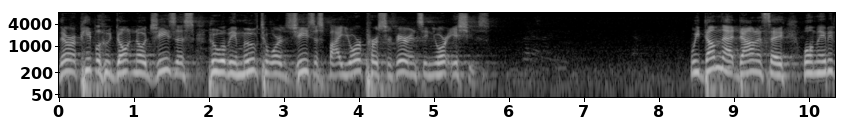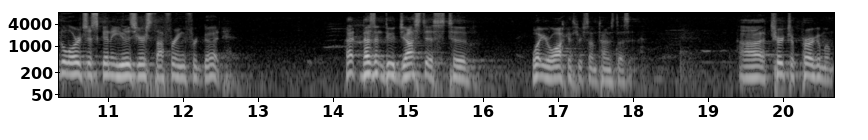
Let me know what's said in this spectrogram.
there are people who don't know Jesus who will be moved towards Jesus by your perseverance in your issues. We dumb that down and say, well, maybe the Lord's just going to use your suffering for good. That doesn't do justice to what you're walking through sometimes, does it? Uh, Church of Pergamum.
